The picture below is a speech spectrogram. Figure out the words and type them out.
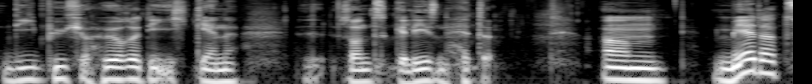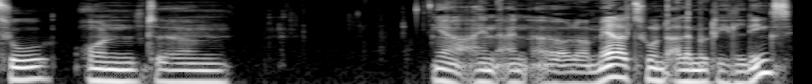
die Bücher höre, die ich gerne sonst gelesen hätte. Ähm, mehr dazu und ähm, ja, ein, ein, oder mehr dazu und alle möglichen Links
